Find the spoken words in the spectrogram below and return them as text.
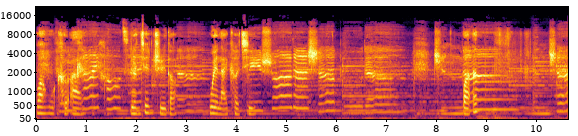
万物可爱，人间值得，未来可期。晚安。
